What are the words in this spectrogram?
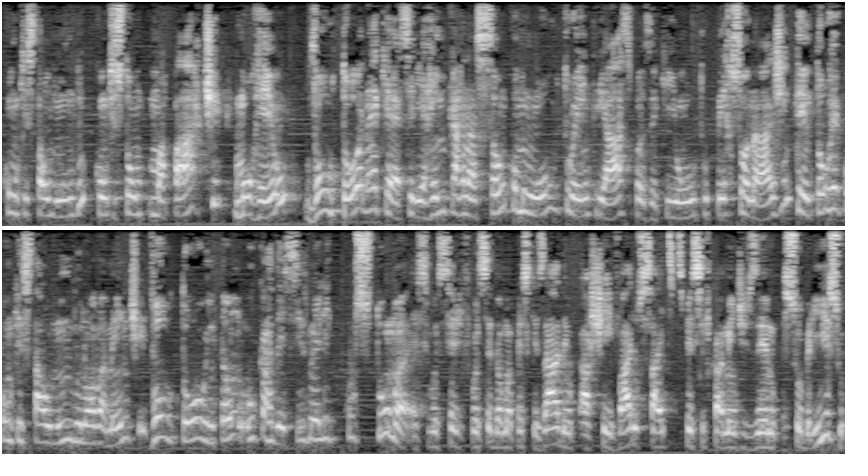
conquistar o mundo, conquistou uma parte, morreu, voltou, né? Que é, seria reencarnação como um outro, entre aspas, aqui, um outro personagem, tentou reconquistar o mundo novamente, voltou. Então, o kardecismo, ele costuma, eh, se você, se você der uma pesquisada, eu achei vários sites especificamente dizendo sobre isso,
